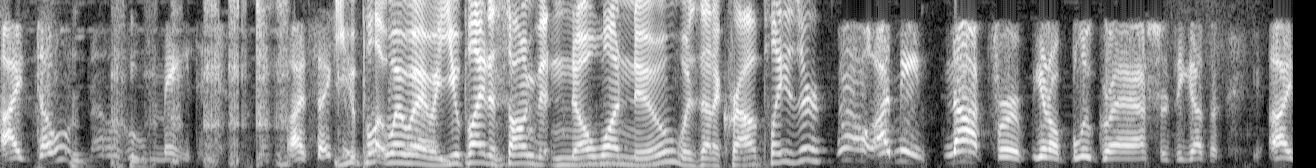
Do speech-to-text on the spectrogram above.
I don't know who made it. I think You play wait, wait, uh, wait, you played a song that no one knew? Was that a crowd pleaser? well, I mean, not for you know bluegrass or the other. I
